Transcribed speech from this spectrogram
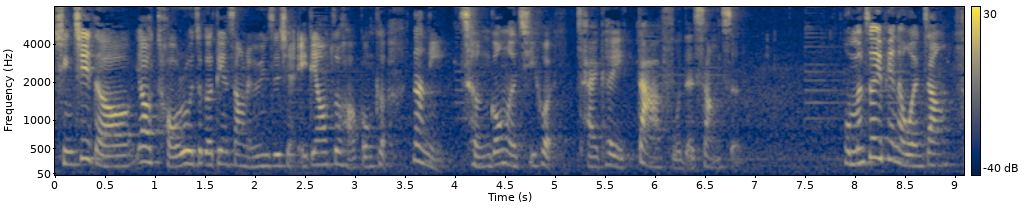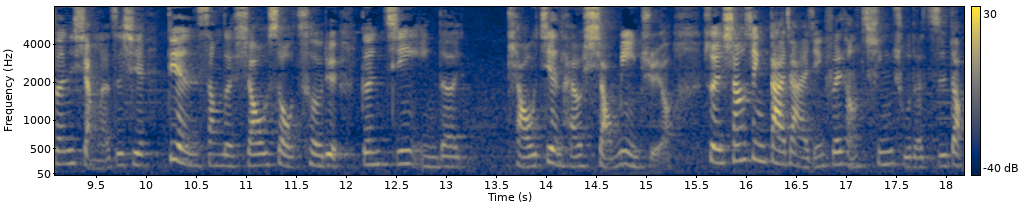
请记得哦，要投入这个电商领域之前，一定要做好功课，那你成功的机会才可以大幅的上升。我们这一篇的文章分享了这些电商的销售策略跟经营的条件还有小秘诀哦。所以相信大家已经非常清楚的知道，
